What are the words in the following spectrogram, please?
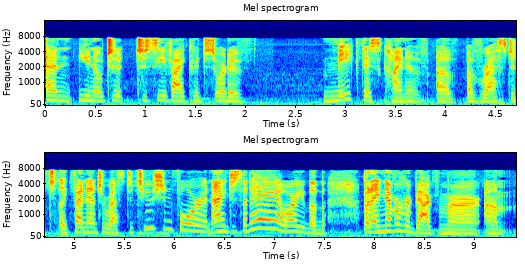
and you know, to to see if I could sort of make this kind of of, of restitu- like financial restitution for it. And I just said, hey, how are you? Blah, blah. But I never heard back from her. Um,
